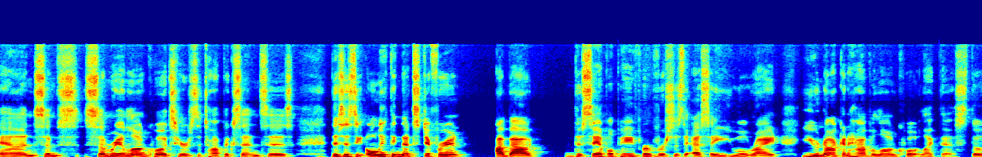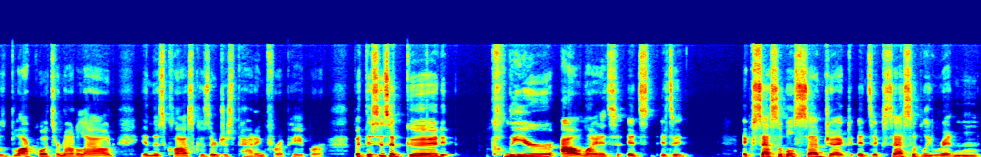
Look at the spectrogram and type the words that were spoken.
And some summary and long quotes. Here's the topic sentences. This is the only thing that's different about the sample paper versus the essay you will write. You're not going to have a long quote like this. Those block quotes are not allowed in this class because they're just padding for a paper. But this is a good clear outline. It's it's it's a accessible subject. It's accessibly written.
